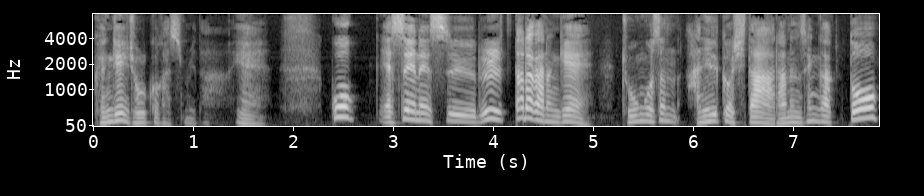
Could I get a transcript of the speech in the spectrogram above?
굉장히 좋을 것 같습니다. 예. 꼭 SNS를 따라가는 게 좋은 것은 아닐 것이다 라는 생각도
